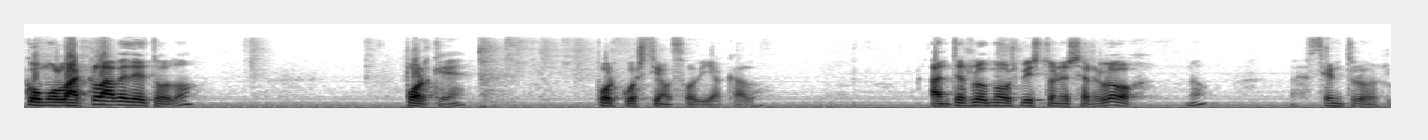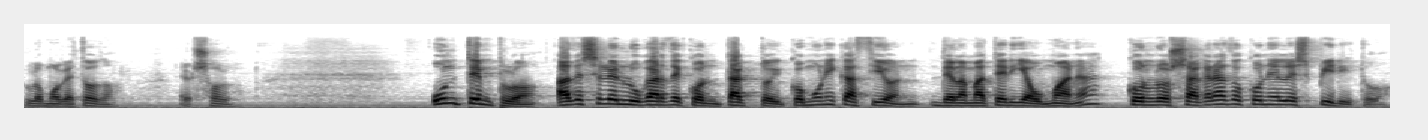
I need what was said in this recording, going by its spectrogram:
como la clave de todo? ¿Por qué? Por cuestión zodiacal. Antes lo hemos visto en ese reloj, ¿no? El centro lo mueve todo, el sol. Un templo ha de ser el lugar de contacto y comunicación de la materia humana con lo sagrado con el espíritu,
